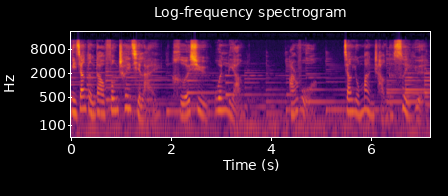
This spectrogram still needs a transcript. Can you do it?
你将等到风吹起来，和煦温凉，而我，将用漫长的岁月。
